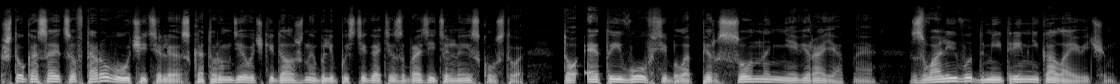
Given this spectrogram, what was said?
Что касается второго учителя, с которым девочки должны были постигать изобразительное искусство, то это и вовсе была персона невероятная. Звали его Дмитрием Николаевичем,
